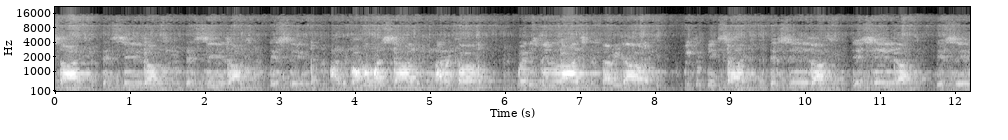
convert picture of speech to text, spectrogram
This is us, this is us, this is. I live on the west side, America, where there's been lies, fairy dust. We can pick sides. This is us, this is us, this is.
